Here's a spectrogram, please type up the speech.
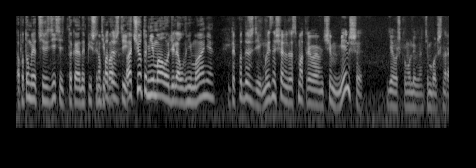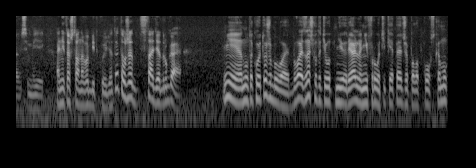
А потом лет через 10 такая напишет, Ну, типа, подожди. а что ты мне мало уделял внимания? так подожди, мы изначально рассматриваем, чем меньше девушку мы любим, тем больше нравимся мы ей, а не то, что она в обидку идет. Это уже стадия другая. Не, ну такое тоже бывает. Бывает, знаешь, вот эти вот не, реально нефротики, опять же, по Лобковскому,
